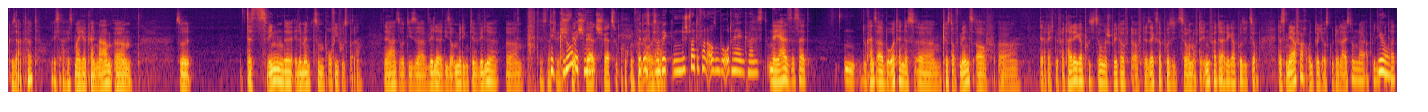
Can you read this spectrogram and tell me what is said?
gesagt hat. Ich sage jetzt mal hier keinen Namen. Ähm, so das zwingende Element zum Profifußballer. Ja, so dieser Wille, dieser unbedingte Wille. Ähm, das ist Das natürlich glaub schwer, schwer, schwer zu gucken von Das ist, außen. glaube ich, nichts, was du von außen beurteilen kannst. Naja, es ist halt, du kannst aber beurteilen, dass ähm, Christoph Menz auf äh, der rechten Verteidigerposition gespielt hat, auf der Sechserposition, auf der Innenverteidigerposition, das mehrfach und durchaus gute Leistungen da abgeliefert Jo. hat.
